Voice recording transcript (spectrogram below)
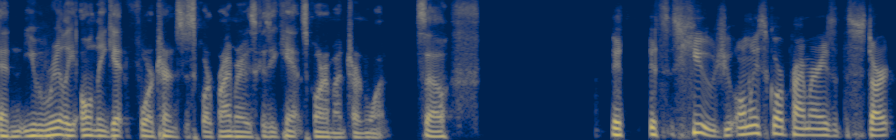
And you really only get four turns to score primaries because you can't score them on turn one. So it, it's huge. You only score primaries at the start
